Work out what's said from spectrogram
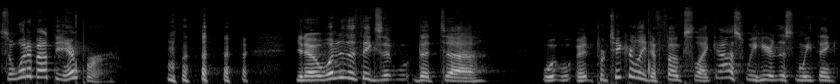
So, what about the emperor? you know, one of the things that, that uh, w- w- particularly to folks like us, we hear this and we think,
